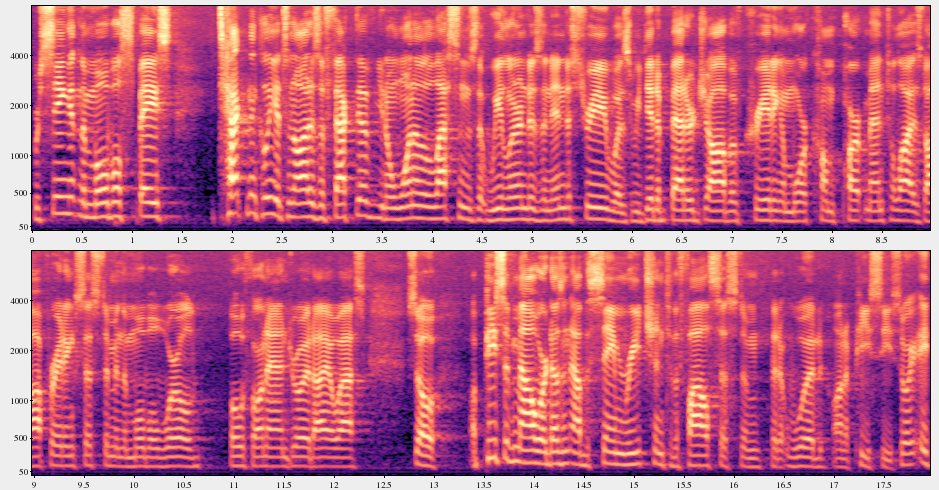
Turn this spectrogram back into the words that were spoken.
We're seeing it in the mobile space. Technically, it's not as effective. You know, one of the lessons that we learned as an industry was we did a better job of creating a more compartmentalized operating system in the mobile world, both on Android, iOS. So a piece of malware doesn't have the same reach into the file system that it would on a PC. So it,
